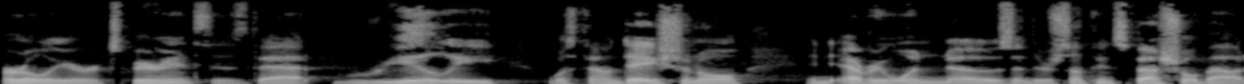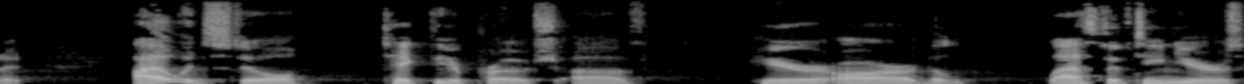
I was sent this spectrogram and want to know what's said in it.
earlier experiences that really was foundational and everyone knows and there's something special about it, I would still take the approach of here are the last 15 years.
